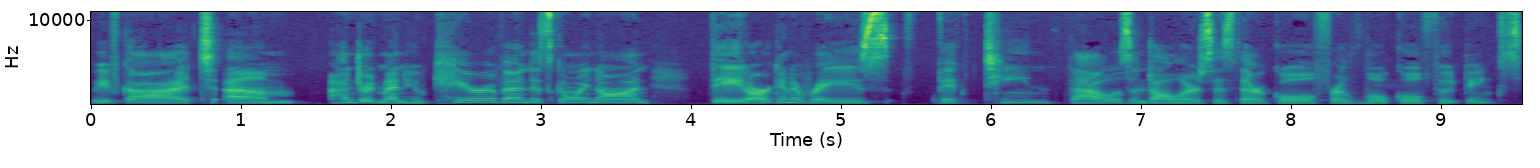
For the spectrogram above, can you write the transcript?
We've got um, 100 Men Who Care event is going on. They are going to raise $15,000 is their goal for local food banks.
